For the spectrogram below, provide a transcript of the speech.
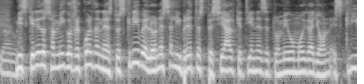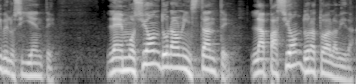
Claro. Mis queridos amigos, recuerden esto, escríbelo en esa libreta especial que tienes de tu amigo Muy Gallón, escribe lo siguiente. La emoción dura un instante, la pasión dura toda la vida.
